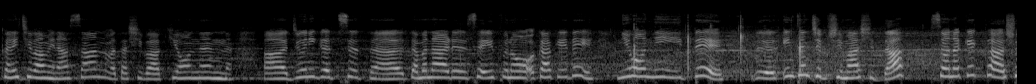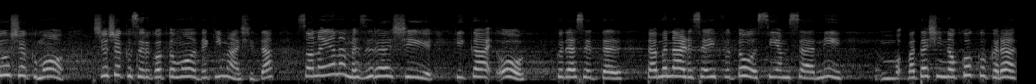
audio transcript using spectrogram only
こんにちは皆さん私は去年12月タマナル政府のおかげで日本にいてインターンシップしましたその結果就職も就職することもできましたそのような珍しい機会をくださったタマナル政府と CM さんに私のここから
